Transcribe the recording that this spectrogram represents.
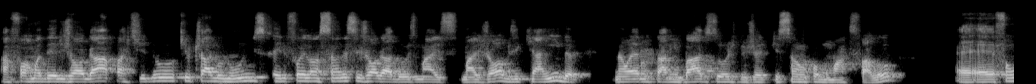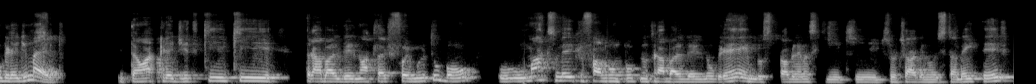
a forma dele jogar a partir do que o Thiago Nunes ele foi lançando esses jogadores mais, mais jovens e que ainda não eram tarimbados hoje do jeito que são, como o Marcos falou, é, é foi um grande mérito. Então, acredito que, que trabalho dele no Atlético foi muito bom. O, o Marcos meio que falou um pouco do trabalho dele no Grêmio, dos problemas que, que, que o Thiago Nunes também teve,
